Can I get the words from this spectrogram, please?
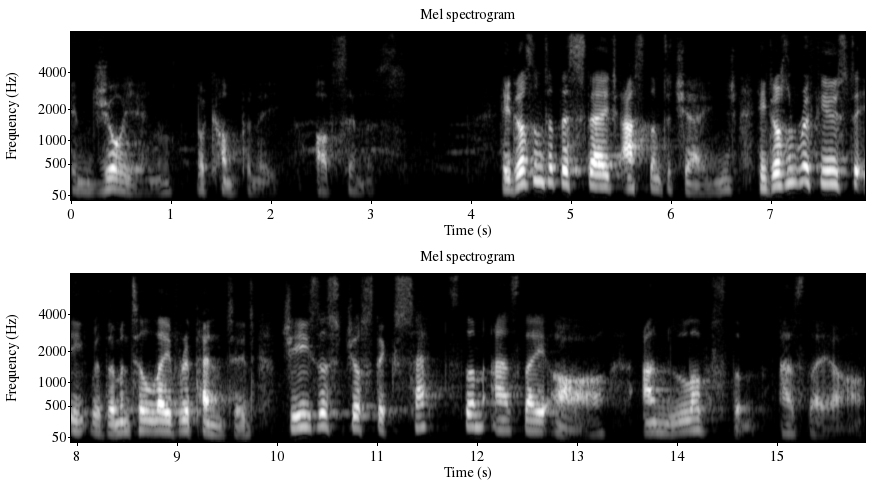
Enjoying the company of sinners. He doesn't at this stage ask them to change. He doesn't refuse to eat with them until they've repented. Jesus just accepts them as they are and loves them as they are.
